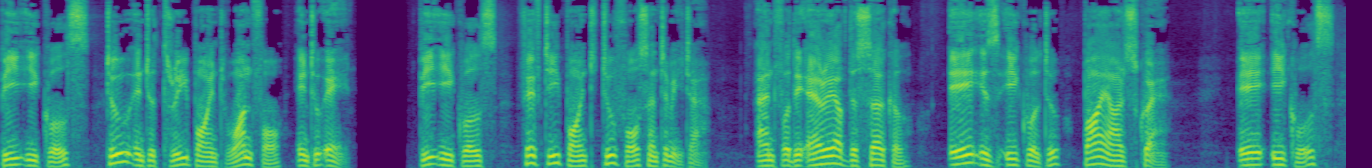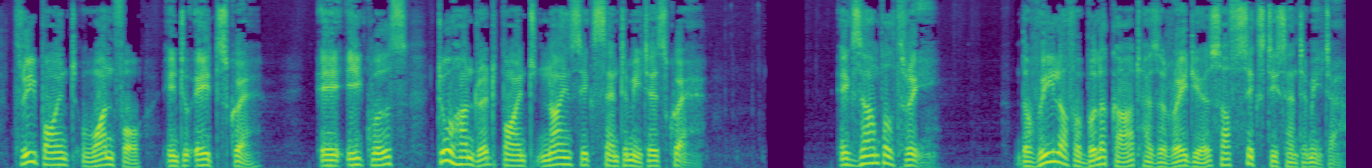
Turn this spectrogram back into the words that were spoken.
P equals 2 into 3.14 into 8. P equals 50.24 centimeter. And for the area of the circle, A is equal to pi r square. A equals 3.14 into 8 square. A equals 200.96 centimeter square. Example 3. The wheel of a bullock cart has a radius of 60 centimeter.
